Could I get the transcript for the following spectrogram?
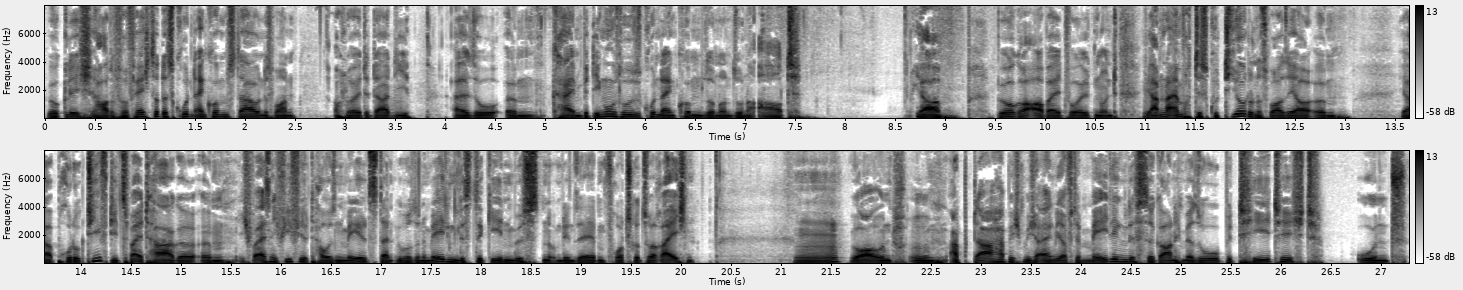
wirklich harte Verfechter des Grundeinkommens da und es waren auch Leute da, die also ähm, kein bedingungsloses Grundeinkommen, sondern so eine Art ja, Bürgerarbeit wollten. Und wir haben da einfach diskutiert und es war sehr ähm, ja produktiv die zwei Tage. Ähm, ich weiß nicht, wie viel tausend Mails dann über so eine Mailingliste gehen müssten, um denselben Fortschritt zu erreichen. Mhm. Ja, und ähm, ab da habe ich mich eigentlich auf der Mailingliste gar nicht mehr so betätigt. Und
